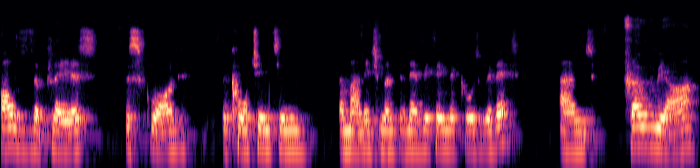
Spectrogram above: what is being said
of the players, the squad, the coaching team, the management, and everything that goes with it. And proud we are.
